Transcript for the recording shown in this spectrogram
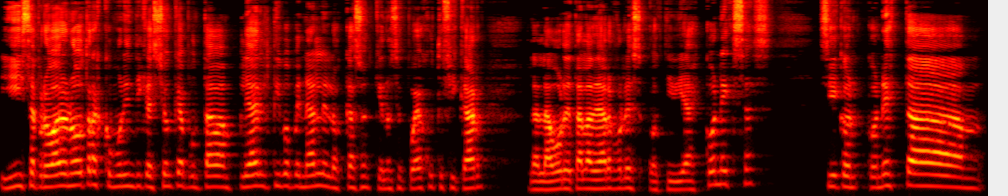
Y se aprobaron otras como una indicación que apuntaba a ampliar el tipo penal en los casos en que no se pueda justificar la labor de tala de árboles o actividades conexas. Sí, con, con esta mm,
